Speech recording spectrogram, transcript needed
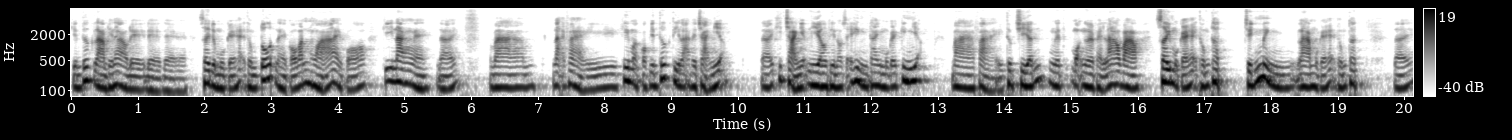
kiến thức làm thế nào để để để xây được một cái hệ thống tốt này, có văn hóa này, có kỹ năng này. Đấy, và lại phải, khi mà có kiến thức thì lại phải trải nghiệm. Đấy, khi trải nghiệm nhiều thì nó sẽ hình thành một cái kinh nghiệm và phải thực chiến. Người, mọi người phải lao vào xây một cái hệ thống thật, chính mình làm một cái hệ thống thật. Đấy,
